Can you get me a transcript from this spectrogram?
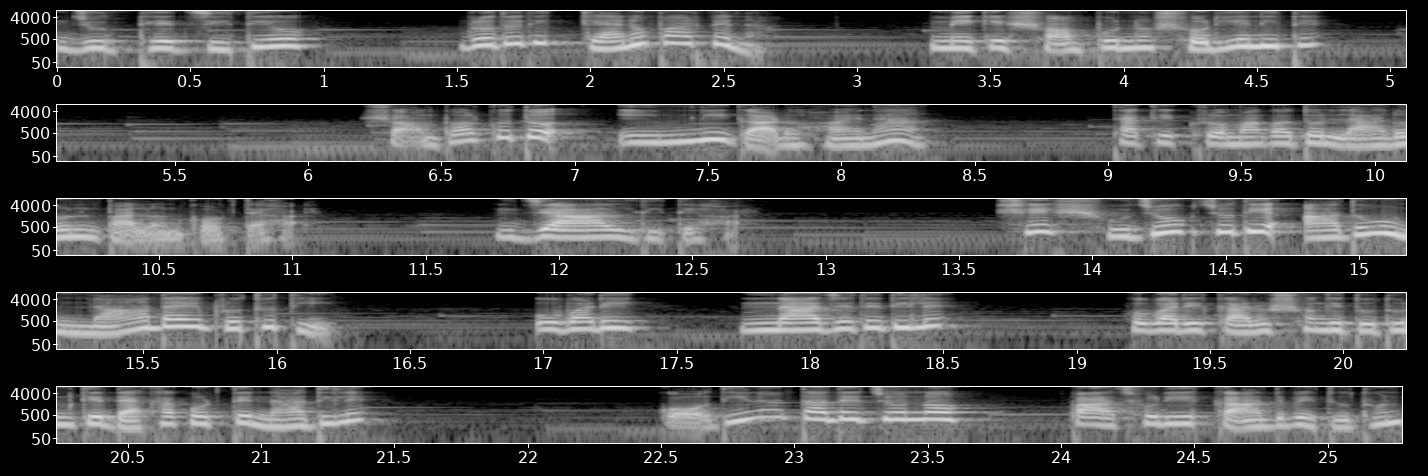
যুদ্ধে জিতেও ব্রততি কেন পারবে না মেয়েকে সম্পূর্ণ সরিয়ে নিতে? সম্পর্ক তো এমনি গাঢ় হয় না, তাকে ক্রমাগত লালন পালন করতে হয়, জাল দিতে হয়। সে সুযোগ যদি আদৌ না দেয় ব্রততি ও বাড়ি না যেতে দিলে? ও বাড়ির কারুর সঙ্গে তুতুনকে দেখা করতে না দিলে? কদিন আর তাদের জন্য পা ছড়িয়ে কাঁদবে তুতুন।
